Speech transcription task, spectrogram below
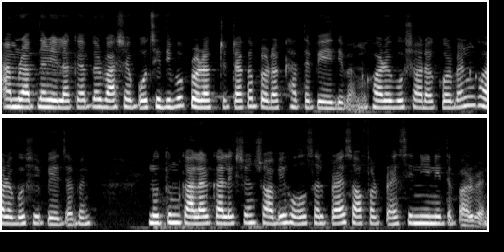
আমরা আপনার এলাকায় আপনার বাসায় পৌঁছে দিব প্রোডাক্টের টাকা প্রোডাক্ট হাতে পেয়ে দিবেন। ঘরে বসে অর্ডার করবেন, ঘরে বসেই পেয়ে যাবেন। নতুন কালার কালেকশন সবই হোলসেল প্রাইস অফার প্রাইসে নিয়ে নিতে পারবেন।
